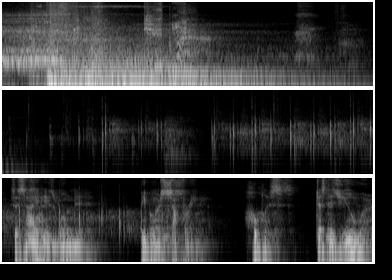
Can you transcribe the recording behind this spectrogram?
Society is wounded. People are suffering. Hopeless. Just as you were.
